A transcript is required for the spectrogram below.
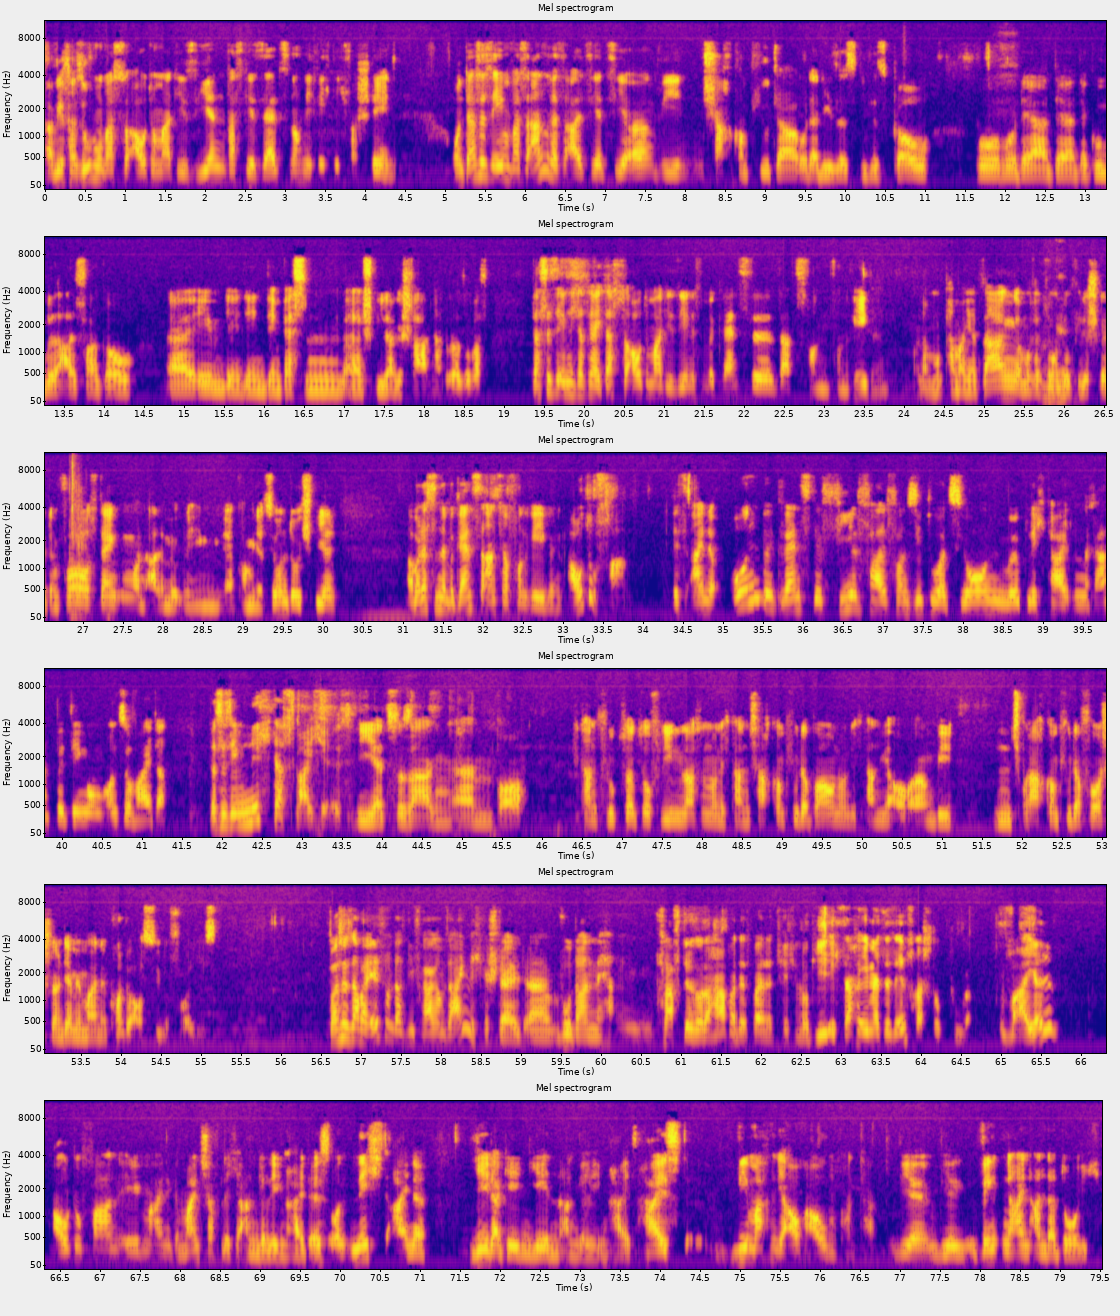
Aber wir versuchen was zu automatisieren, was wir selbst noch nicht richtig verstehen. Und das ist eben was anderes als jetzt hier irgendwie ein Schachcomputer oder dieses, dieses Go, wo, wo der, der, der Google AlphaGo äh, eben den, den, den besten äh, Spieler geschlagen hat oder sowas. Das ist eben nicht das Gleiche. Das zu automatisieren ist ein begrenzter Satz von, von Regeln. Und dann kann man jetzt sagen, man muss jetzt okay. so und so viele Schritte im Voraus denken und alle möglichen äh, Kombinationen durchspielen. Aber das ist eine begrenzte Anzahl von Regeln. Autofahren ist eine unbegrenzte Vielfalt von Situationen, Möglichkeiten, Randbedingungen und so weiter. dass es eben nicht das gleiche ist, wie jetzt zu sagen, ähm, boah, kann ein Flugzeug so fliegen lassen und ich kann einen Schachcomputer bauen und ich kann mir auch irgendwie einen Sprachcomputer vorstellen, der mir meine Kontoauszüge vorliest. Was es aber ist, und das, die Frage haben sie eigentlich gestellt, äh, wo dann klafft es oder hapert es bei der Technologie. Ich sage eben, es ist Infrastruktur, weil Autofahren eben eine gemeinschaftliche Angelegenheit ist und nicht eine jeder gegen jeden Angelegenheit. Heißt, wir machen ja auch Augenkontakt. Wir, wir winken einander durch.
